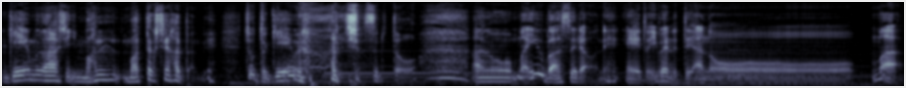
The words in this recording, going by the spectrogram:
ゲームの話、ま、全くしなかったんで、ちょっとゲームの話をすると、あの、まあ、 EVE burst error はね、えっ、ー、と、いわゆる、あのー、まあ、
